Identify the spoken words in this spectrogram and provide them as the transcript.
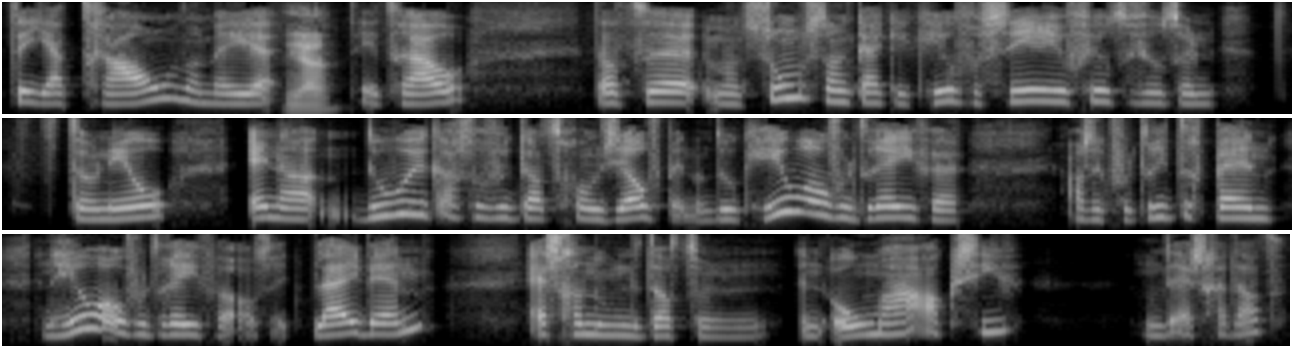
theatraal. Dan ben je Ja, theatraal. Dat, eh, want soms dan kijk ik heel veel serie of veel te veel ton- toneel. En dan doe ik alsof ik dat gewoon zelf ben. Dan doe ik heel overdreven als ik verdrietig ben. En heel overdreven als ik blij ben. Escha noemde dat een, een oma-actie. Noemde Escha dat?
